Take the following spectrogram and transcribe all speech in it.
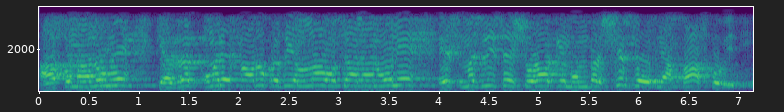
آپ کو معلوم ہے کہ حضرت عمر فاروق رضی اللہ تعالیٰ عنہ نے اس مجلس شورا کے ممبر شف جو ابن عباس کو بھی دی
